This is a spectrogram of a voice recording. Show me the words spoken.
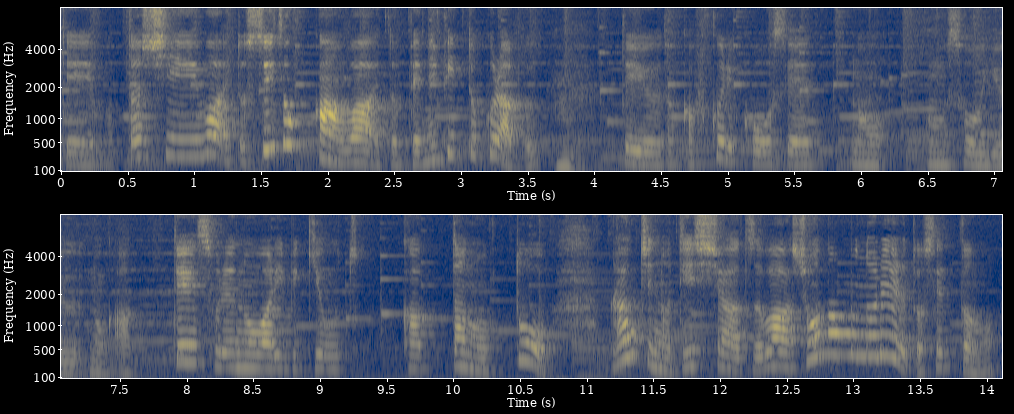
て。私は、えっと、水族館は、えっと、ベネフィットクラブうん。っていうなんか福利厚生の、うん、そういうのがあってそれの割引を使ったのとランチのディッシャーズは湘南モノレールとセットの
